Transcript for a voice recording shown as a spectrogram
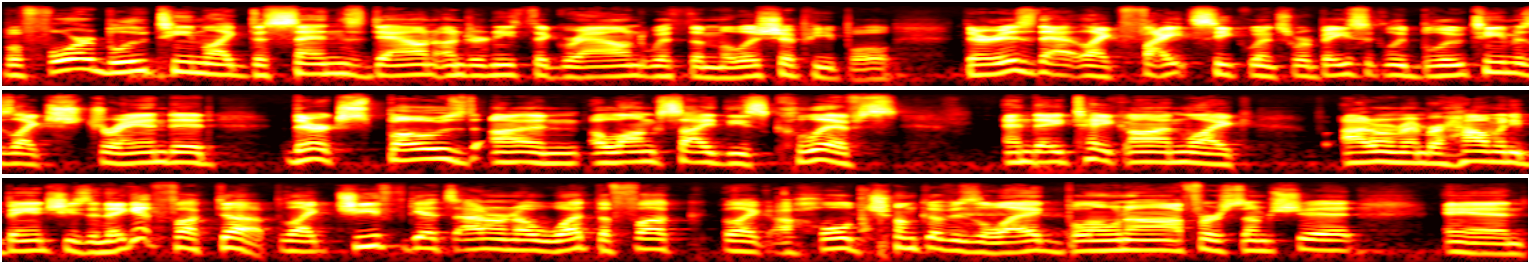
before blue team like descends down underneath the ground with the militia people. There is that like fight sequence where basically blue team is like stranded. They're exposed on alongside these cliffs and they take on like I don't remember how many banshees and they get fucked up. Like Chief gets I don't know what the fuck like a whole chunk of his leg blown off or some shit and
